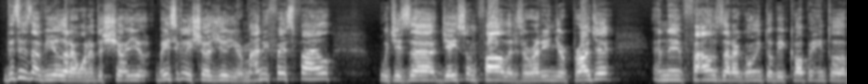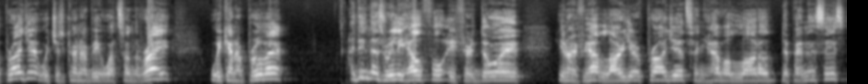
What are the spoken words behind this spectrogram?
This is the view that I wanted to show you. Basically shows you your manifest file, which is a JSON file that is already in your project. And then files that are going to be copied into the project, which is to be what's on the right. We can approve it. I think that's really helpful if you're doing you know, if you have larger projects and you have a lot of dependencies,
